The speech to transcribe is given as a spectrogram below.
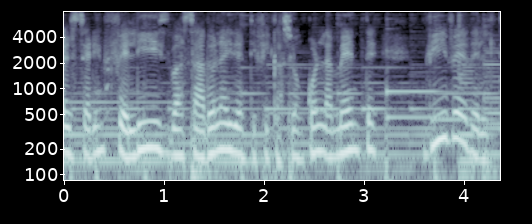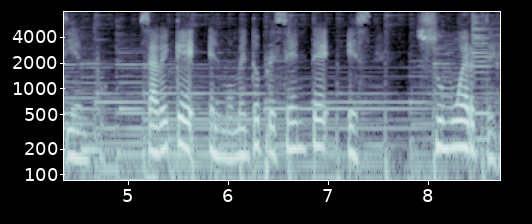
el ser infeliz basado en la identificación con la mente, vive del tiempo. Sabe que el momento presente es su muerte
